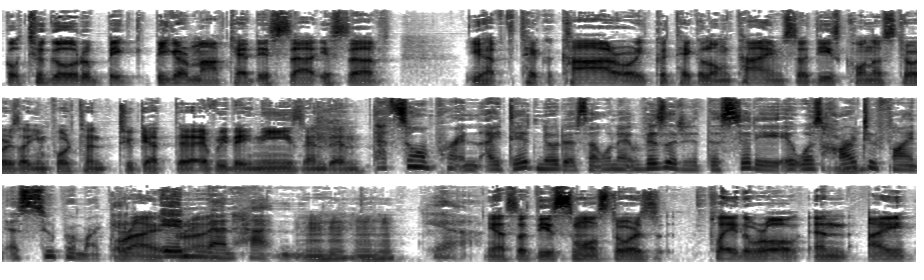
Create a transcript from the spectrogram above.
go to go to big bigger market is uh, is uh, you have to take a car or it could take a long time. So these corner stores are important to get the everyday needs and then That's so important. I did notice that when I visited the city, it was hard to find a supermarket Mm-hmm. Right, in right. Manhattan. Mm-hmm, mm-hmm. Yeah. Yeah, so these small stores play the role. And I,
